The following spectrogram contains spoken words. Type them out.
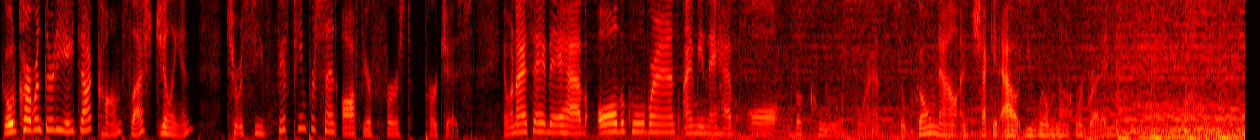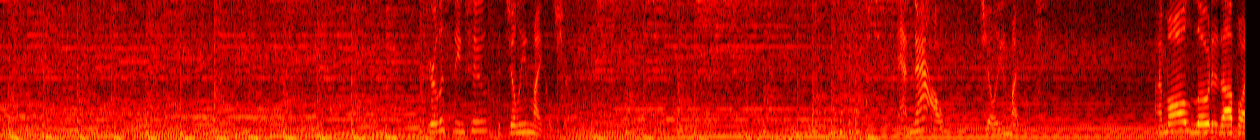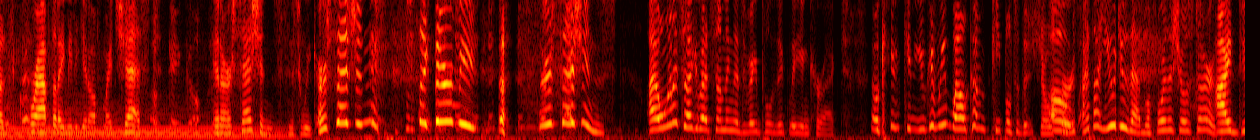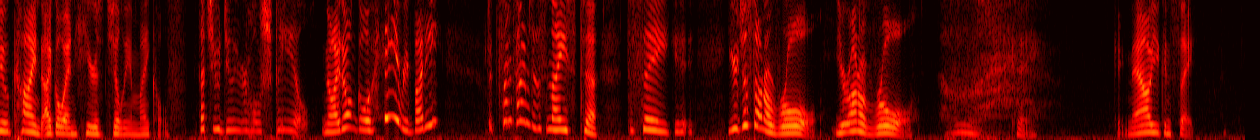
Go to carbon38.com slash Jillian to receive 15% off your first purchase. And when I say they have all the cool brands, I mean they have all the cool brands. So go now and check it out. You will not regret it. You're listening to The Jillian Michaels Show. And now, Jillian Michaels. I'm all loaded up on crap that I need to get off my chest. Okay, go. In our sessions this week. Our sessions? like therapy. There are sessions. I want to talk about something that's very politically incorrect. Okay, can you can we welcome people to the show Oh, first? I thought you do that before the show starts. I do kind. I go and here's Jillian Michaels. Thought you do your whole spiel. No, I don't go, hey everybody. But sometimes it's nice to to say you're just on a roll. You're on a roll. okay. Okay, now you can say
